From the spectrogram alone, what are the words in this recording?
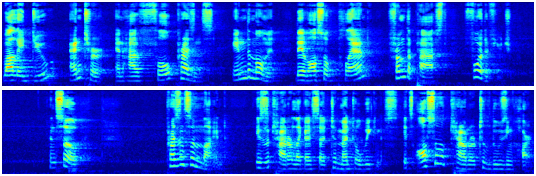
While they do enter and have full presence in the moment, they have also planned from the past for the future. And so, presence of mind is a counter, like I said, to mental weakness. It's also a counter to losing heart.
